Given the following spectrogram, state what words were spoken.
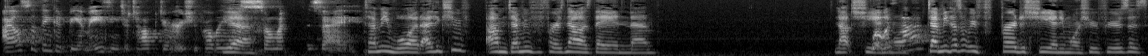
I also think it'd be amazing to talk to her. She probably Yeah. has so much to say. Demi would. I think she um Demi prefers now as they and them. Not she What anymore. Demi doesn't refer to she anymore. She refers as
